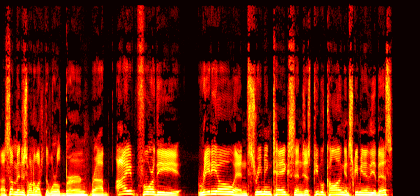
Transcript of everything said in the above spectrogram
Uh, some men just want to watch the world burn. Rob, I for the radio and streaming takes and just people calling and screaming into the abyss.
